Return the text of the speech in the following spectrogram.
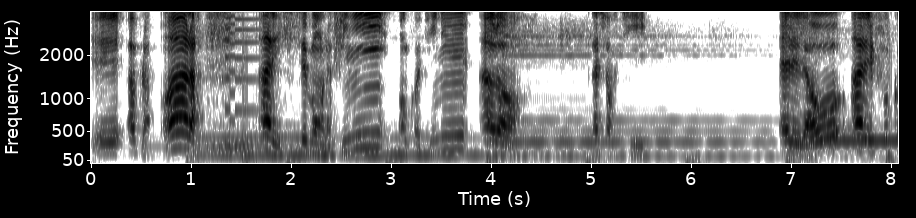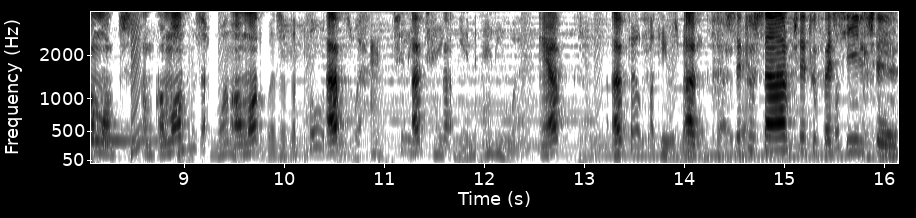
Et hop là. Voilà. Allez, c'est bon, on a fini. On continue. Alors, la sortie. Elle est là-haut. Allez, faut qu'on monte. Donc on monte, on monte. Hop, hop. Et hop, hop, hop. C'est tout simple, c'est tout facile, c'est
